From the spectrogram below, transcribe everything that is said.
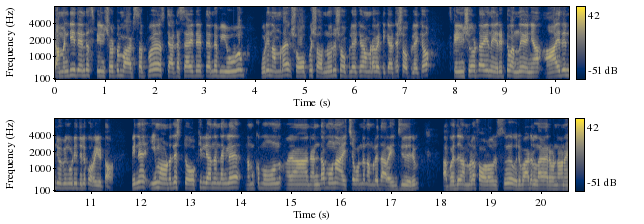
കമന്റ് ചെയ്ത് ചെയ്തതിന്റെ സ്ക്രീൻഷോട്ടും വാട്സപ്പ് സ്റ്റാറ്റസ് ആയിട്ട് എന്റെ വ്യൂവും കൂടി നമ്മുടെ ഷോപ്പ് ഷൊർണൂർ ഷോപ്പിലേക്കോ നമ്മുടെ വെട്ടിക്കാട്ടെ ഷോപ്പിലേക്കോ സ്ക്രീൻഷോട്ടായി നേരിട്ട് വന്നു കഴിഞ്ഞാൽ ആയിരം രൂപയും കൂടി ഇതിൽ കുറയും പിന്നെ ഈ മോഡൽ സ്റ്റോക്ക് ഇല്ല എന്നുണ്ടെങ്കിൽ നമുക്ക് മൂന്ന് രണ്ടോ മൂന്നോ ആഴ്ച കൊണ്ട് നമ്മൾ ഇത് അറേഞ്ച് ചെയ്ത് തരും. അപ്പോൾ ഇത് നമ്മളെ ഫോളോവേഴ്സ് ഒരുപാടുള്ള കാര്യം കൊണ്ടാണ്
